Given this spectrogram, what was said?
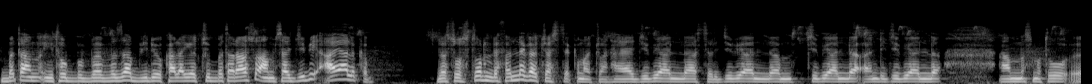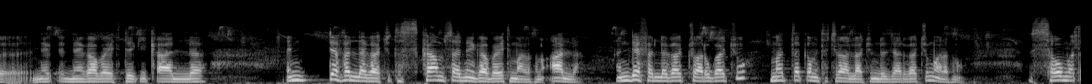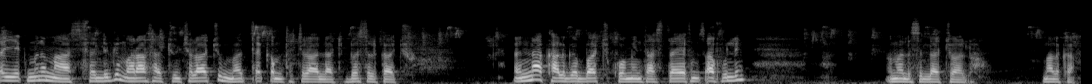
በጣም ዩቲዩብ በበዛ ቪዲዮ ካላያችሁበት ራሱ 50 ጂቢ አያልቅም። ለሶስት ወር እንደፈለጋችሁ ያስጠቅማችኋል። 20 ጂቢ አለ፣ 10 ጂቢ አለ፣ 5 ጂቢ አለ፣ 1 ጂቢ አለ፣ 500 ሜጋባይት ደቂቃ አለ። እንደፈለጋችሁ እስከ 50 ሜጋባይት ማለት ነው አለ እንደፈለጋችሁ አድርጋችሁ መጠቀም ትችላላችሁ። እንደዚህ አድርጋችሁ ማለት ነው። ሰው መጠየቅ ምንም አያስፈልግም። ራሳችሁን ችላችሁ መጠቀም ትችላላችሁ በስልካችሁ እና ካልገባችሁ comment አስተያየትም ጻፉልኝ፣ እመልስላችኋለሁ። መልካም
